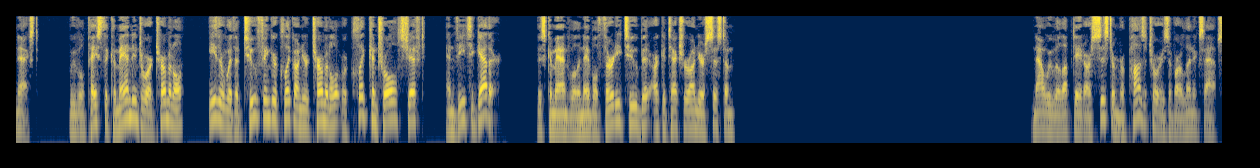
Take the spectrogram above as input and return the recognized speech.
Next, we will paste the command into our terminal, either with a two-finger click on your terminal or click Ctrl, Shift, and V together. This command will enable 32-bit architecture on your system. Now we will update our system repositories of our Linux apps.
